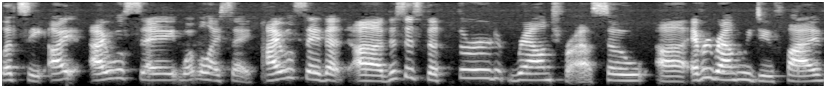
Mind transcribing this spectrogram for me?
Let's see. I I will say. What will I say? I will say that uh, this is the third round for us. So uh, every round we do five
